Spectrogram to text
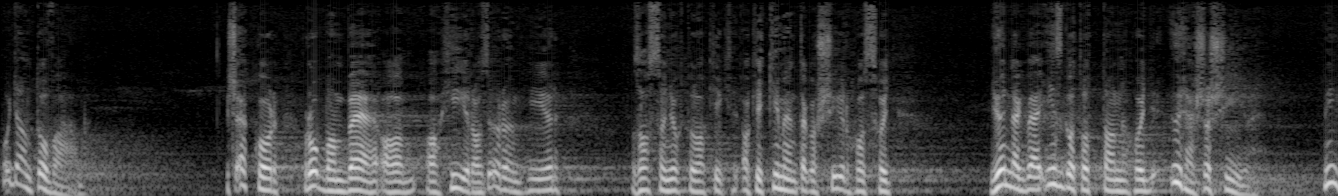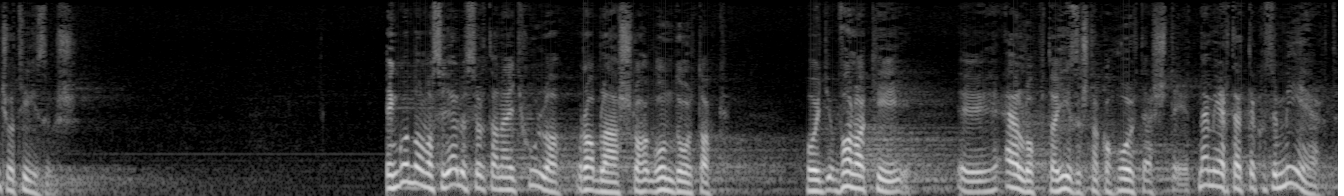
Hogyan tovább? És ekkor robban be a, a hír, az örömhír az asszonyoktól, akik, akik kimentek a sírhoz, hogy jönnek be izgatottan, hogy üres a sír. Nincs ott Jézus. Én gondolom azt, hogy először talán egy hulla rablásra gondoltak, hogy valaki eh, ellopta Jézusnak a holtestét. Nem értettek azt, hogy miért.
